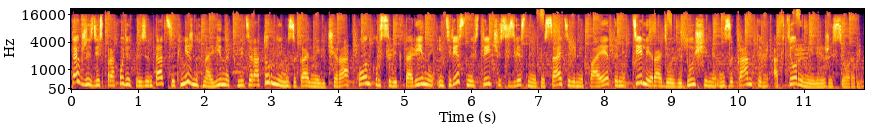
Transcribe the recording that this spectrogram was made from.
также здесь проходят презентации книжных новинок, литературные и музыкальные вечера, конкурсы, викторины, интересные встречи с известными писателями, поэтами, теле- и радиоведущими, музыкантами, актерами и режиссерами.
